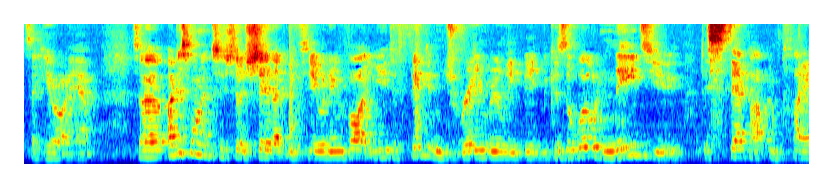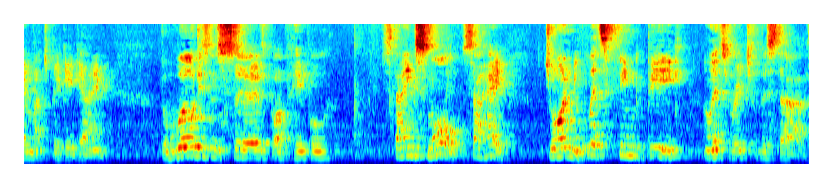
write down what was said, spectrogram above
So here I am. So I just wanted to sort of share that with you and invite you to think and dream really big because the world needs you to step up and play a much bigger game. The world isn't served by people staying small. So hey, join me. Let's think big and let's reach for the stars.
